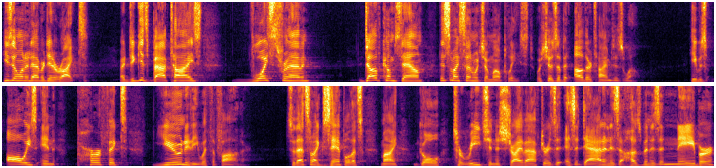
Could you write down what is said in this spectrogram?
He's the one that ever did it right. Right? He gets baptized, voice from heaven, dove comes down. This is my son, which I'm well pleased, which shows up at other times as well. He was always in perfect unity with the Father. So that's my example. That's my goal to reach and to strive after as a, as a dad and as a husband, as a neighbor,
